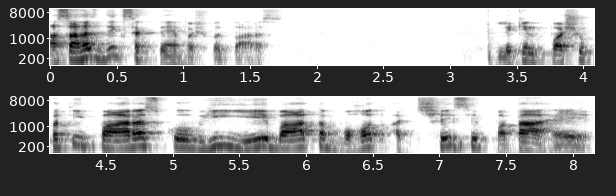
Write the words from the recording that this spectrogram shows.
असहज दिख सकते हैं पशुपति पारस। लेकिन पशुपति पारस को भी ये बात अब बहुत अच्छे से पता है।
